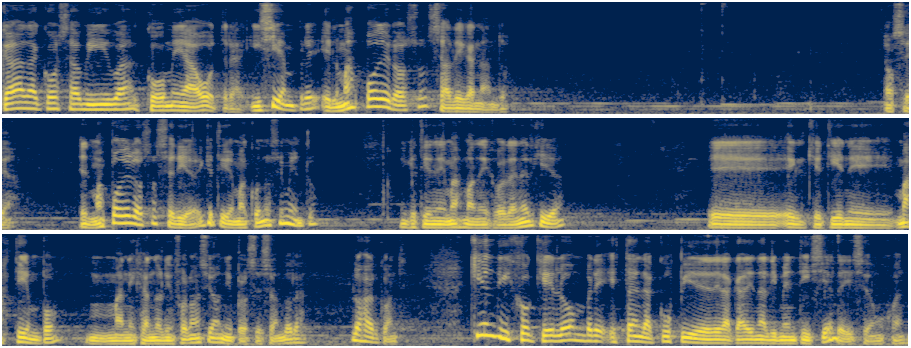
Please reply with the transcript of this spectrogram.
Cada cosa viva come a otra. Y siempre el más poderoso sale ganando. O sea, el más poderoso sería el que tiene más conocimiento, el que tiene más manejo de la energía, eh, el que tiene más tiempo manejando la información y procesándola, los arcontes. ¿Quién dijo que el hombre está en la cúspide de la cadena alimenticia? Le dice don Juan.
